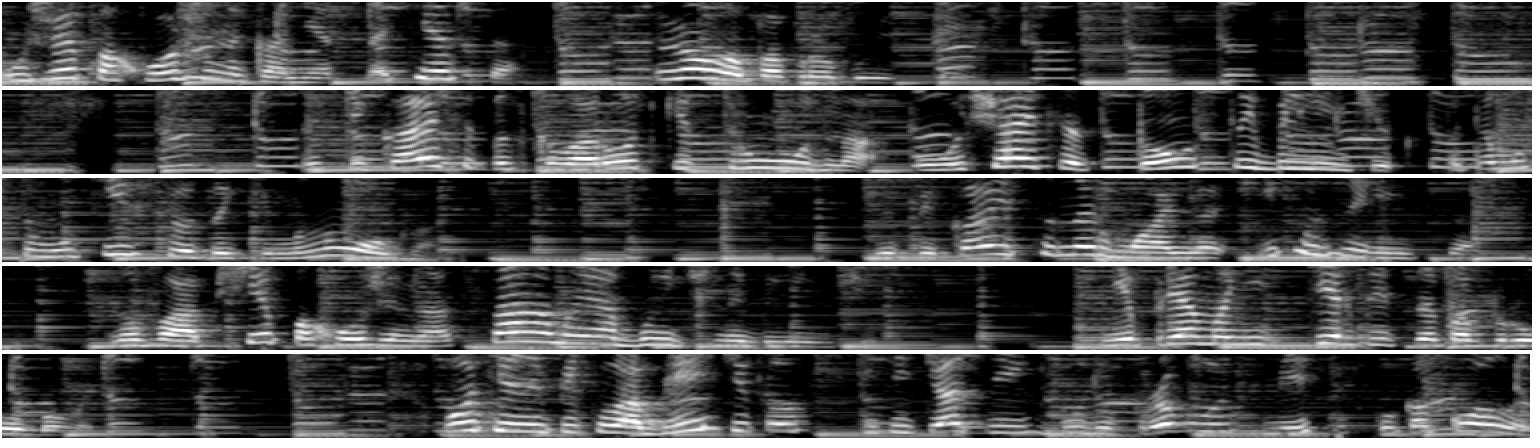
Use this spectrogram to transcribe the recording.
Уже похоже наконец на тесто. Снова попробую Растекается по сковородке трудно. Получается толстый блинчик, потому что муки все-таки много. Выпекается нормально и пузырится. Но вообще похоже на самый обычный блинчик. Мне прямо не терпится попробовать. Вот я напекла блинчиков, и сейчас я их буду пробовать вместе с Кока-Колой.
